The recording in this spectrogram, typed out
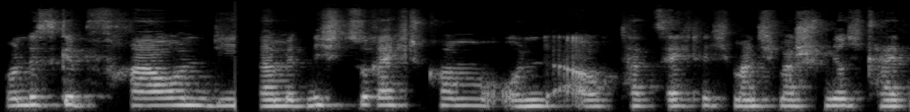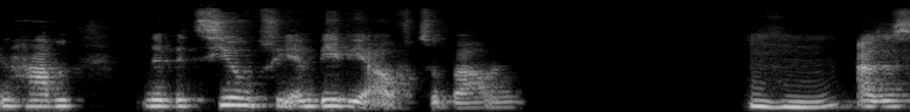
Und es gibt Frauen, die damit nicht zurechtkommen und auch tatsächlich manchmal Schwierigkeiten haben, eine Beziehung zu ihrem Baby aufzubauen. Mhm. Also es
